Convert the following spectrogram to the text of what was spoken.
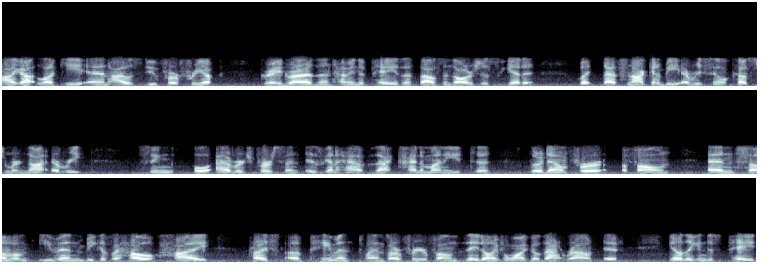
I got lucky and I was due for a free up upgrade rather than having to pay the thousand dollars just to get it. But that's not going to be every single customer. Not every single average person is going to have that kind of money to throw down for a phone. And some of them, even because of how high price of payment plans are for your phone, they don't even want to go that route if you know they can just pay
